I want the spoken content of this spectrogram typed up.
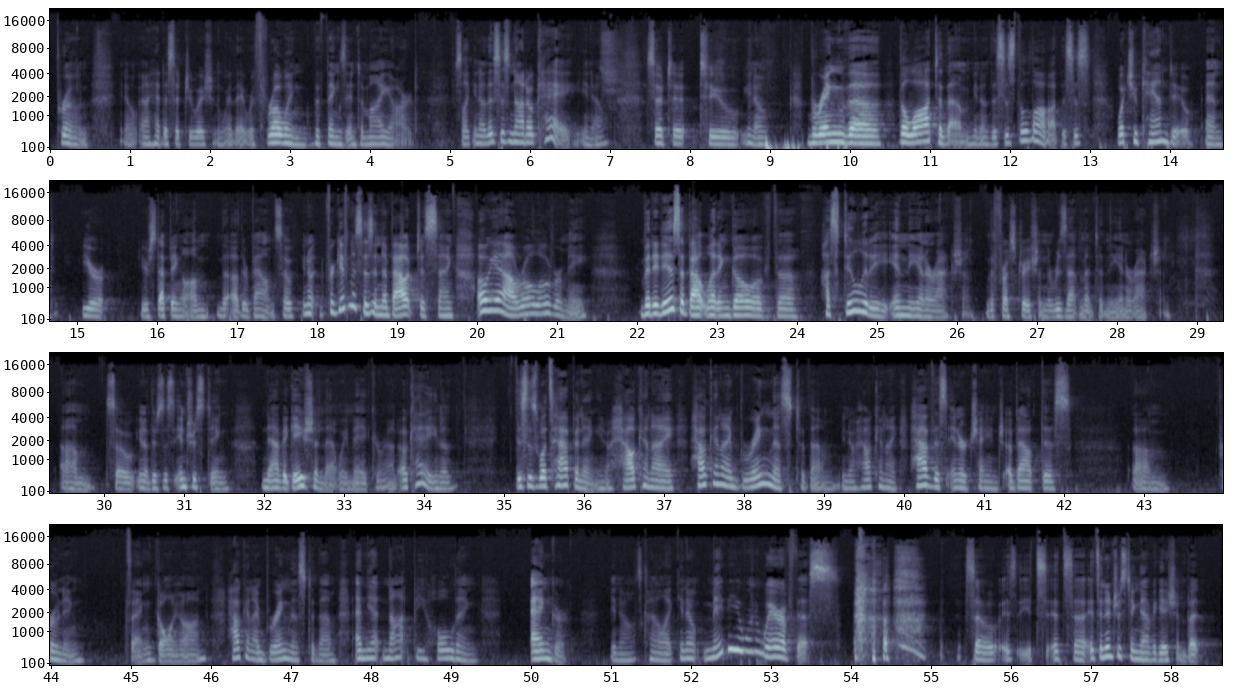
prune. You know, I had a situation where they were throwing the things into my yard. It's like, you know, this is not okay, you know. So to, to you know, bring the, the law to them, you know, this is the law, this is what you can do, and you're, you're stepping on the other bounds. So, you know, forgiveness isn't about just saying, oh yeah, roll over me, but it is about letting go of the hostility in the interaction, the frustration, the resentment in the interaction. Um, so, you know, there's this interesting navigation that we make around, okay, you know, this is what's happening. You know how can i how can i bring this to them? You know how can i have this interchange about this um, pruning thing going on? How can i bring this to them and yet not be holding anger you know it's kind of like you know maybe you weren't aware of this so it's it's it's, uh, it's an interesting navigation but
